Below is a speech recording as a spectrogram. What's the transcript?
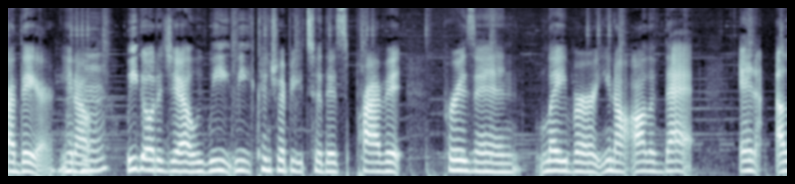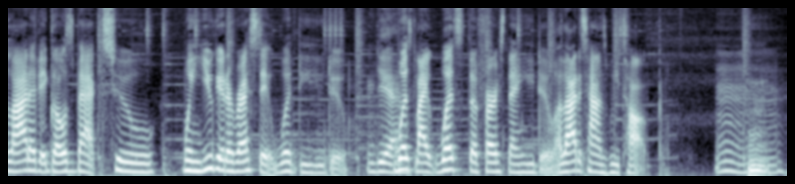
are there. You know, Mhm. we go to jail. We we contribute to this private prison labor. You know, all of that. And a lot of it goes back to when you get arrested, what do you do? Yeah. What's like what's the first thing you do? A lot of times we talk. Mm.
